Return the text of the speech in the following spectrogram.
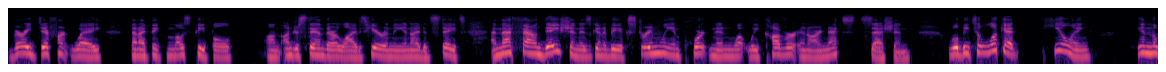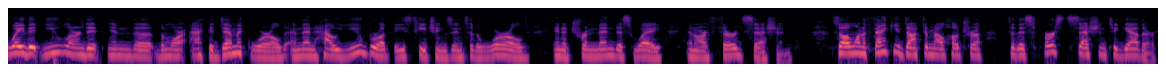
very different way than I think most people um, understand their lives here in the United States. And that foundation is going to be extremely important in what we cover in our next session, will be to look at healing in the way that you learned it in the, the more academic world, and then how you brought these teachings into the world in a tremendous way in our third session. So I want to thank you, Dr. Malhotra, for this first session together.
